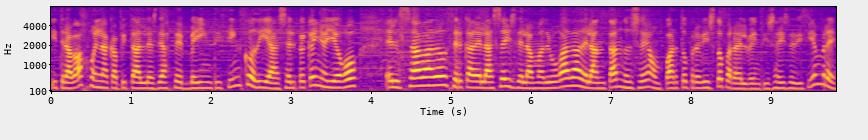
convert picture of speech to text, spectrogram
y trabajo en la capital desde hace 25 días. El pequeño llegó el sábado cerca de las 6 de la madrugada adelantándose a un parto previsto para el 26 de diciembre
